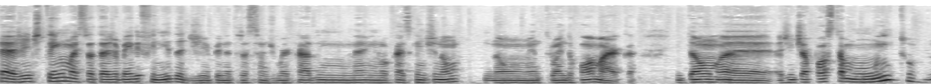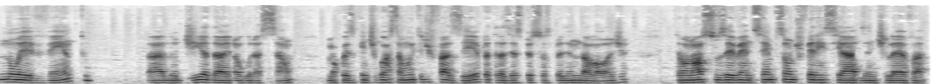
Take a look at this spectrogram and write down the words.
É, a gente tem uma estratégia bem definida de penetração de mercado em, né, em locais que a gente não, não entrou ainda com a marca. Então, é, a gente aposta muito no evento, tá, no dia da inauguração, uma coisa que a gente gosta muito de fazer para trazer as pessoas para dentro da loja. Então, nossos eventos sempre são diferenciados, a gente leva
